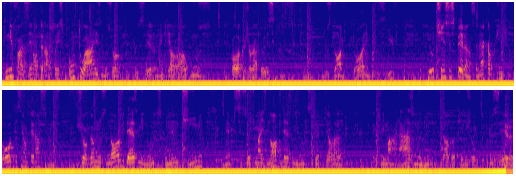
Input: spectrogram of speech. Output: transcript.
vinha fazendo alterações pontuais nos jogos do Cruzeiro, né? Que alguns ele coloca jogadores que, que nos dão a vitória, inclusive. E eu tinha essa esperança, né? Acaba que a gente volta sem alterações. E jogamos 9, 10 minutos com o mesmo time, né? Precisou de mais 9, 10 minutos daquela daquele marasmo ali que dava aquele jogo do Cruzeiro.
